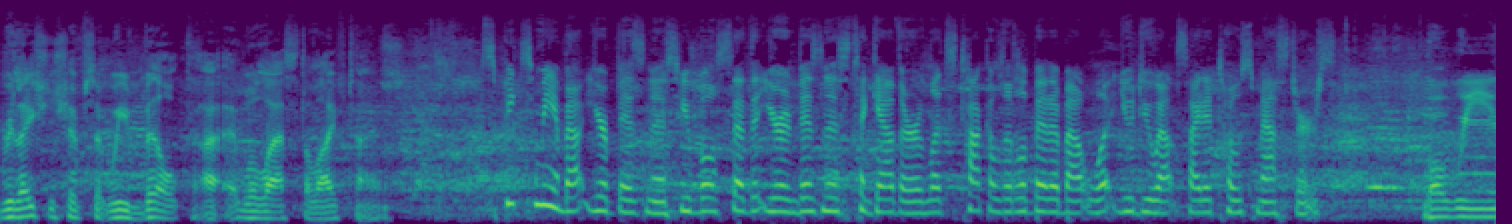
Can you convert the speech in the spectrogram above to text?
relationships that we've built uh, will last a lifetime. Speak to me about your business. You both said that you're in business together. Let's talk a little bit about what you do outside of Toastmasters. Well, we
